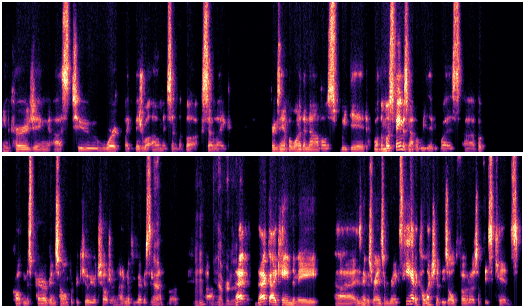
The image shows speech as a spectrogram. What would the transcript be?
encouraging us to work like visual elements in the book. So like, for example, one of the novels we did, well, the most famous novel we did was a book called Miss Peregrine's Home for Peculiar Children. I don't know if you've ever seen Yeah. that book. Mhm. Um, yeah, I've heard of that. that that guy came to me uh, his name was ransom riggs he had a collection of these old photos of these kids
